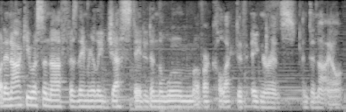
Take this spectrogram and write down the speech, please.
but innocuous enough as they merely gestated in the womb of our collective ignorance and denial.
